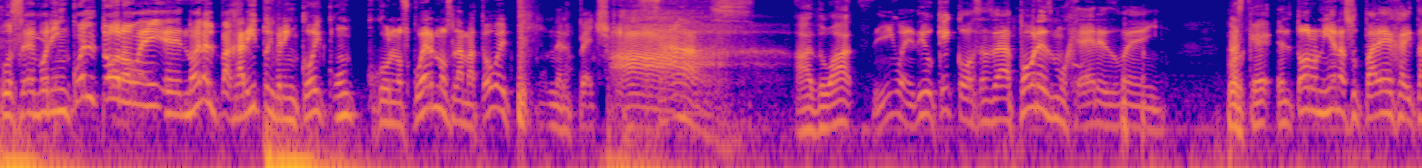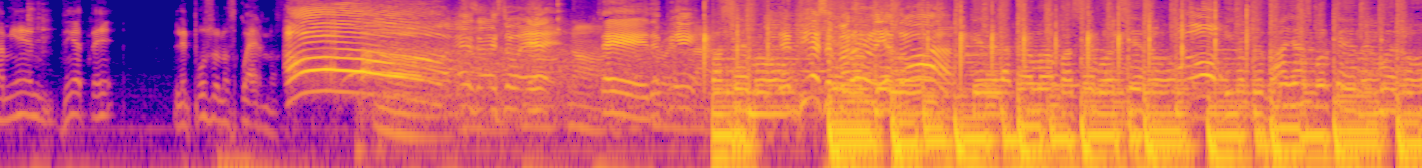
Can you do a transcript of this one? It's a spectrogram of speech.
Pues se brincó el toro, güey, eh, no era el pajarito y brincó y con, con los cuernos la mató, güey, en el pecho. ¡Sas! Aduat. Sí, güey, digo, qué cosas, pobres mujeres, güey. ¿Por Hasta qué? El toro ni era su pareja y también, fíjate, le puso los cuernos. ¡Oh! Eso, eso, eh. No. De, de pie. Pasemos. De pie se pararon ahí atrás. Que de la cama pasemos al cielo. Y no te vayas porque me muero.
